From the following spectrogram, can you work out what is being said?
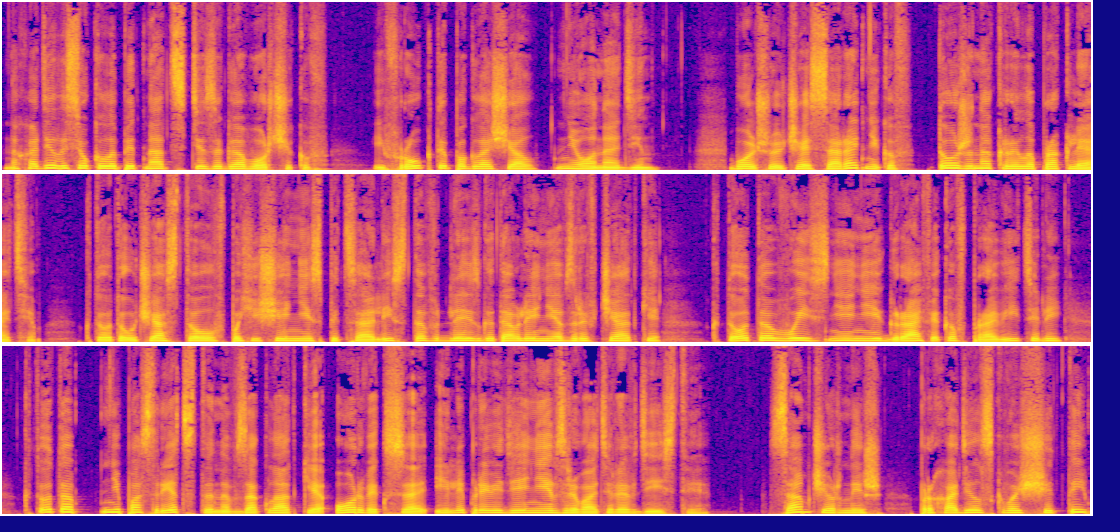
Находилось около пятнадцати заговорщиков, и фрукты поглощал не он один. Большую часть соратников тоже накрыло проклятием. Кто-то участвовал в похищении специалистов для изготовления взрывчатки, кто-то в выяснении графиков правителей, кто-то непосредственно в закладке Орвикса или приведении взрывателя в действие. Сам Черныш проходил сквозь щиты,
